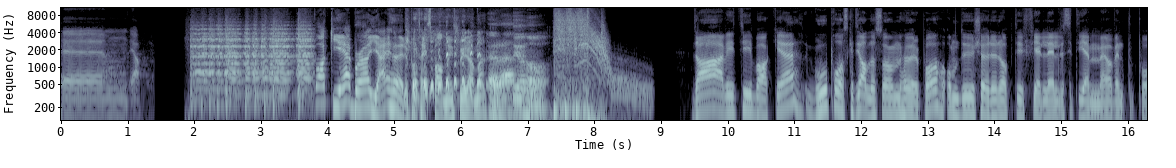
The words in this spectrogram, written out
Uh, ja. Fuck yeah, bro! Jeg hører på tekstbehandlingsprogrammet. Radio Nova. Da er vi tilbake. God påske til alle som hører på. Om du kjører opp til fjellet eller sitter hjemme og venter på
